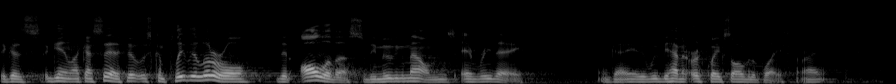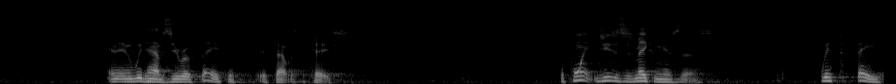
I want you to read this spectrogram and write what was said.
because, again, like I said, if it was completely literal, then all of us would be moving mountains every day. Okay? We'd be having earthquakes all over the place, right? And, and we'd have zero faith if, if that was the case. The point Jesus is making is this with faith,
